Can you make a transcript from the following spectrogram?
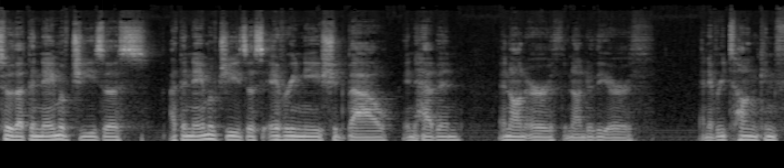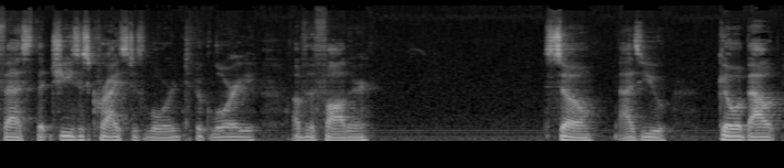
so that the name of Jesus, at the name of Jesus, every knee should bow in heaven and on earth and under the earth, and every tongue confess that Jesus Christ is Lord to the glory of the Father. So, as you go about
